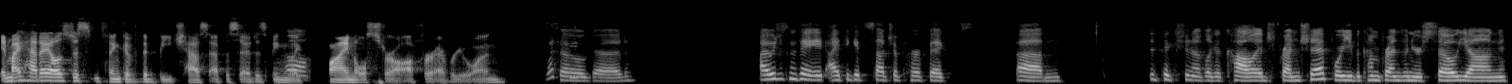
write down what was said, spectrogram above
In my head, I always just think of the beach house episode as being like Oh. final straw for everyone. What so good. I was just gonna say, I think it's such a perfect um, depiction of like a college friendship where you become friends when you're so young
